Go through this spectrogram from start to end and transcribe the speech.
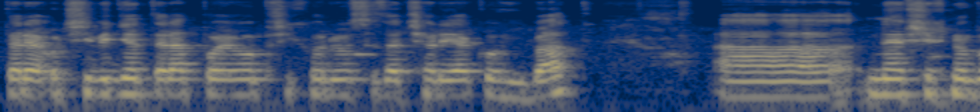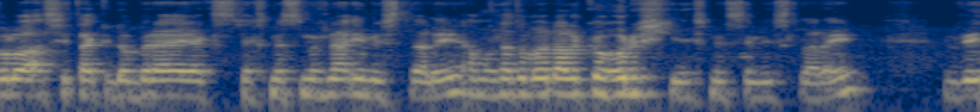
které očividně teda po jeho příchodu se začaly jako hýbat a ne všechno bylo asi tak dobré, jak, jak jsme si možná i mysleli a možná to bylo daleko horší, než jsme si mysleli. Vy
